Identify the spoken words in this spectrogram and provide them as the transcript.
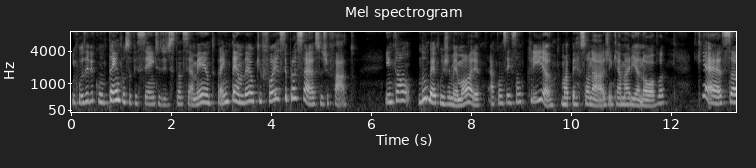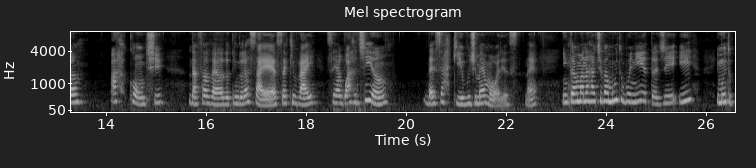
inclusive com tempo suficiente de distanciamento para entender o que foi esse processo de fato. Então, no Becos de Memória, a Conceição cria uma personagem que é a Maria Nova, que é essa arconte da favela do Pinduraçá. É essa que vai ser a guardiã desse arquivo de memórias, né? Então é uma narrativa muito bonita de ir e muito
